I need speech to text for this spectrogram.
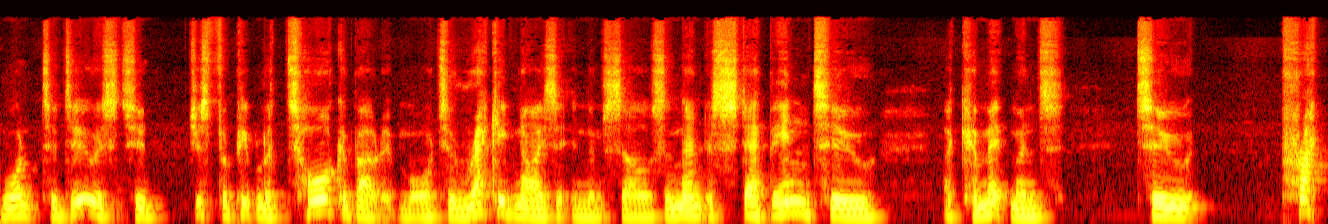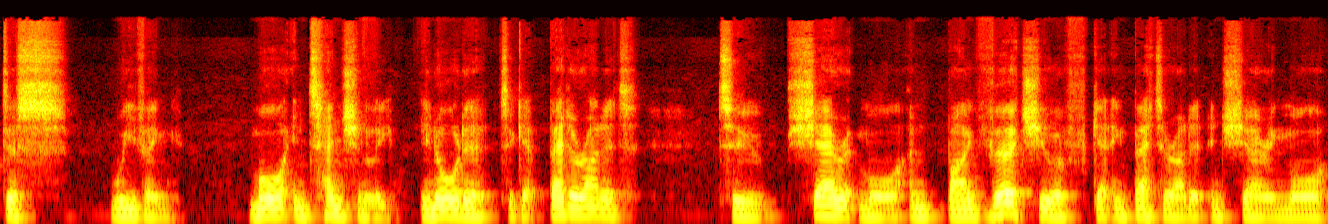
want to do is to just for people to talk about it more, to recognize it in themselves, and then to step into a commitment to practice weaving more intentionally in order to get better at it, to share it more, and by virtue of getting better at it and sharing more,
